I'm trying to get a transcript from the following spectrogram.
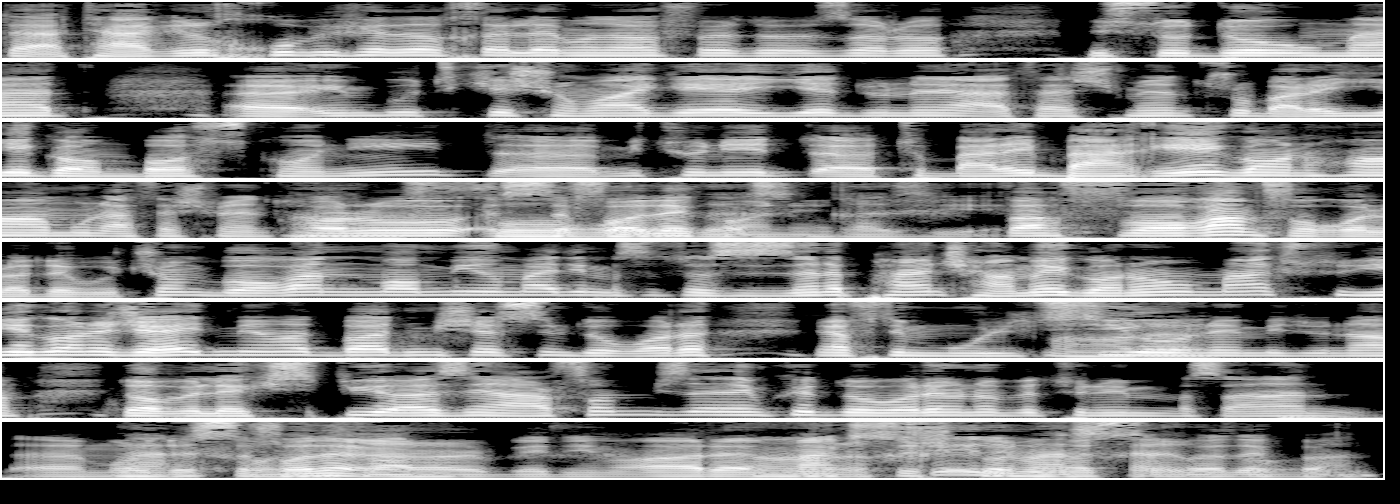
تغییر خوبی که داخل Modern Warfare 2022 اومد این بود که شما اگه یه دونه attachment رو برای یه gun باز کنید می‌تونید تو برای بقیه gun ها همون attachment ها رو استفاده کنید. و واقعا فوق العاده بود. چون واقعا ما می اومدیم مثلا تا season 5 همه gun ا max بود. یه gun جدید می اومد بعد میشستیم دوباره رفتیم multi و نمی‌دونم double XP و از این حرفا می‌زدیم که دوباره اونو بتونیم مثلا مورد استفاده قرار بدیم. آره, آره max ش کنیم استفاده کنیم.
